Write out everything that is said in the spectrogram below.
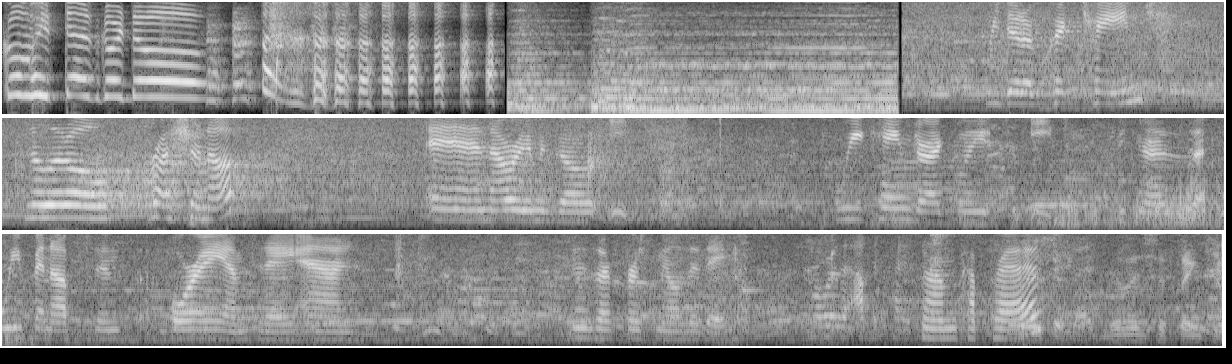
¿Cómo estás, gordo? we did a quick change and a little freshen up. And now we're gonna go eat. We came directly to eat because we've been up since 4 a.m. today and this is our first meal of the day. How were the appetizers? Some caprese, Delicious, thank you.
